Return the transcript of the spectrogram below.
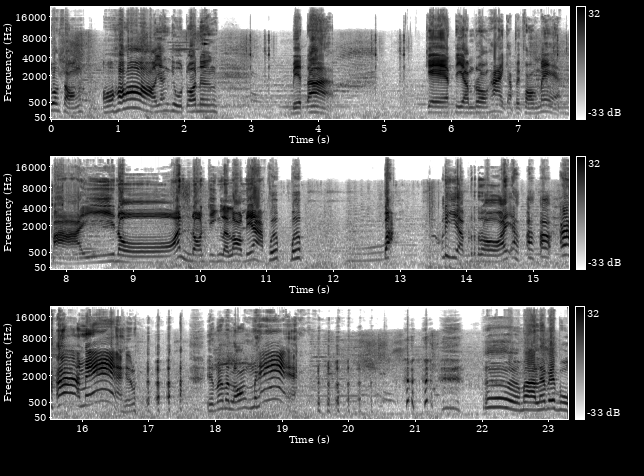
ล่วงสองอ๋อยังอยู่ตัวหนึ่งเบต้า แกเตรียมร้องไห้กลับไปฟ้องแม่ ไปนอน นอนจริงเหรอรอบเนี้ยปึ๊บปึ๊บบักเรียบร้อยอ้าวอ้าวอ้าวแม่ เห็นไหมเห็นไหมมันร้องแม่ เออ มาแล้วแม่บู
